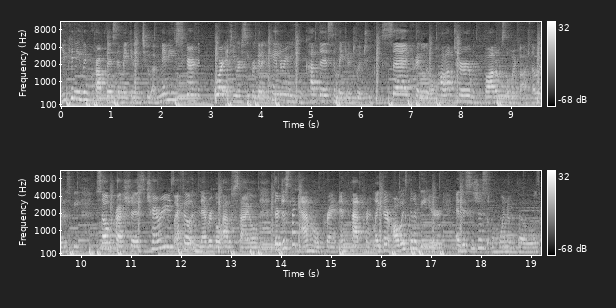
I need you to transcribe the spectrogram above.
You can even crop this and make it into a mini skirt or if you are super good at tailoring, you can cut this and make it into a two-piece set, create a little halter with bottoms. Oh my gosh, that would just be so precious. Cherries, I feel never go out of style. They're just like animal print and plaid print. Like they're always gonna be here. And this is just one of those.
